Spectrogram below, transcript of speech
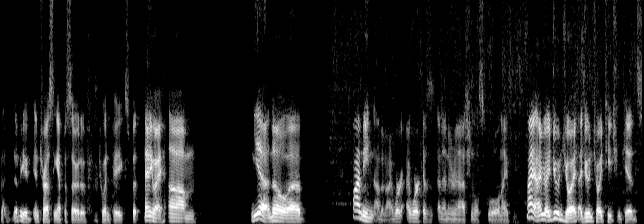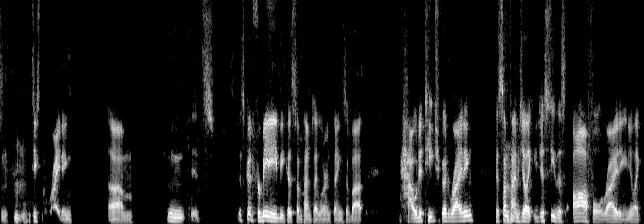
that, that'd be an interesting episode of Twin Peaks. But anyway, um, yeah, no. Uh, I mean, I don't know. I work. I work as an international school, and I, I, I, do enjoy it. I do enjoy teaching kids and Mhm. teach them writing. Um, I mean, it's it's good for me because sometimes I learn things about how to teach good writing. Because sometimes you're like, you just see this awful writing, and you're like,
